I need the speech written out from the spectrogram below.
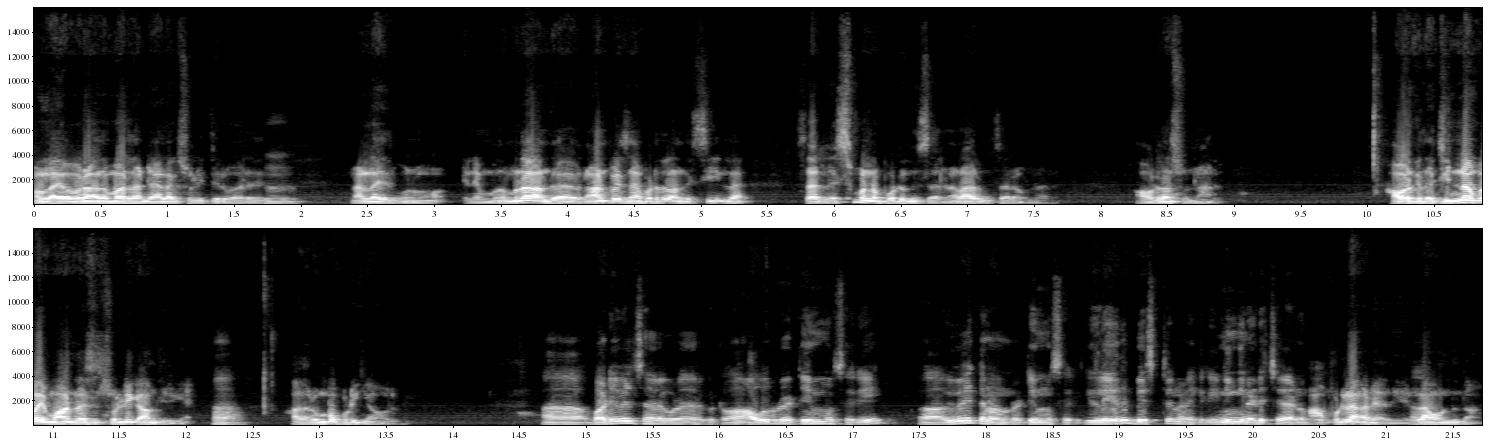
நல்லா எவரும் அது மாதிரி தான் டைலாக் சொல்லி தருவார். நல்லா இது பண்ணுவோம். என்னை முத முதல்ல அந்த நான் பேசின படத்தில் அந்த சீனில் சார் லெஸ்மனை போட்டுங்க சார். நல்லா இருக்கும் சார் அப்படின்னாரு. அவர் தான் சொன்னார். அவருக்கு இந்த சின்ன பாய் மாடலேஷன் சொல்லி காமிச்சிருக்கேன். அது ரொம்ப பிடிக்கும் அவருக்கு. வடிவேல் சாரை கூட இருக்கட்டும் அவரோட டீமும் சரி. விவேகானந்தோட டீமும் சரி. இதுல எது பெஸ்ட்னு நினைக்கிறீங்க? நீங்க நடிச்ச அனுபவம் அப்படிலாம் கிடையாது. எல்லாம் ஒன்று தான்.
